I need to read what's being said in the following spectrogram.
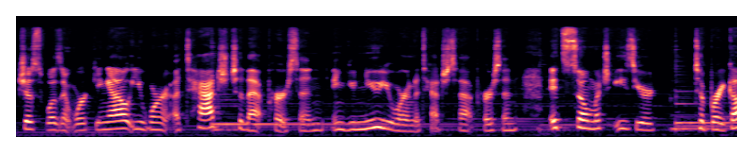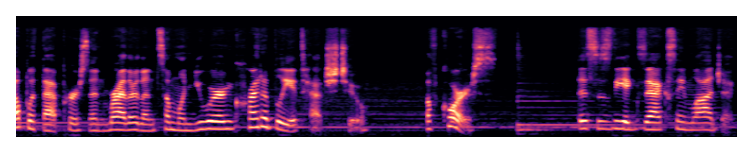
just wasn't working out, you weren't attached to that person, and you knew you weren't attached to that person, it's so much easier to break up with that person rather than someone you were incredibly attached to. Of course, this is the exact same logic.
